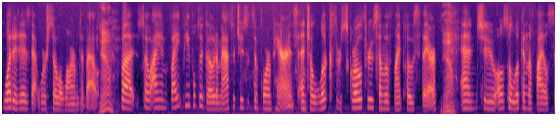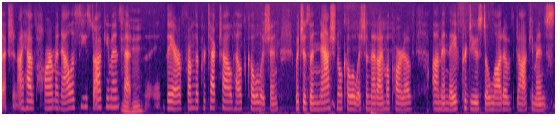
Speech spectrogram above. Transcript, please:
what it is that we're so alarmed about. Yeah, But so I invite people to go to Massachusetts Informed Parents and to look through, scroll through some of my posts there yeah, and to also look in the file section. I have harm analyses documents that Mhm. there from the Protect Child Health Coalition, which is a national coalition that I'm a part of. Um, and they've produced a lot of documents,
